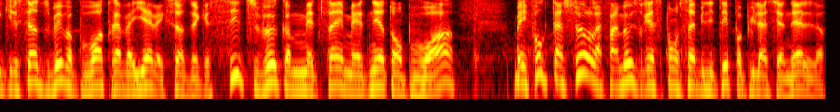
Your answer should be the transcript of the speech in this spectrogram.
Christian Dubé va pouvoir travailler avec ça. C'est-à-dire que si tu veux, comme médecin, maintenir ton pouvoir, mais il faut que tu assures la fameuse responsabilité populationnelle. Là.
